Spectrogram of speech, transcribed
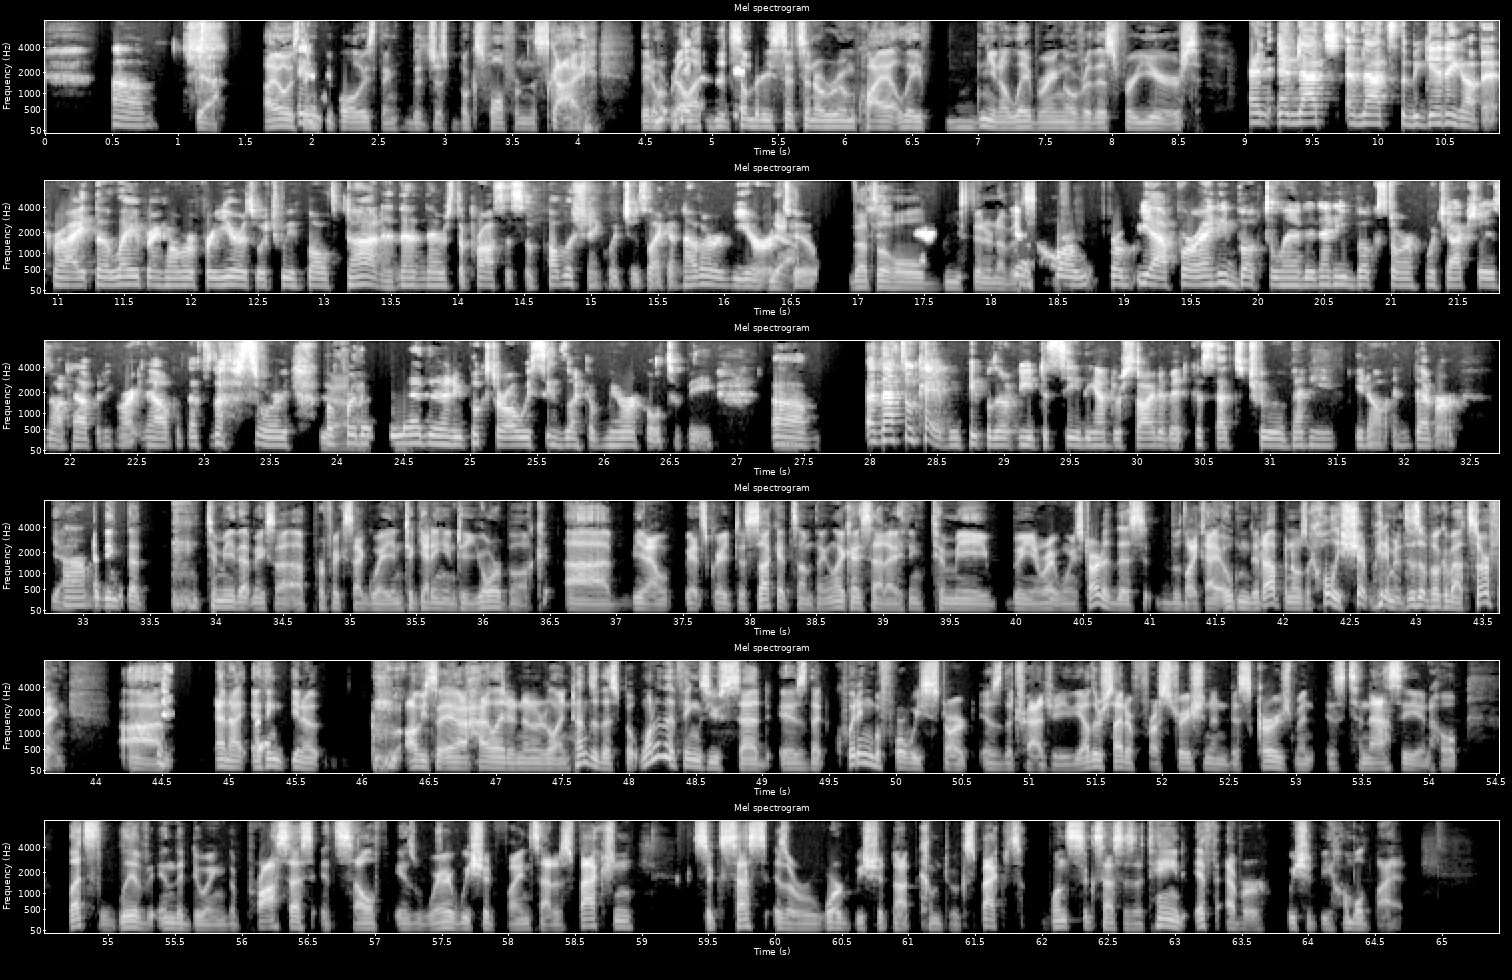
Um, yeah, I always think people always think that just books fall from the sky. They don't realize that somebody sits in a room quietly, you know, laboring over this for years. And and that's and that's the beginning of it, right? The laboring over for years, which we've both done, and then there's the process of publishing, which is like another year or yeah, two. That's a whole beast in and of yeah, itself. For, for, yeah, for any book to land in any bookstore, which actually is not happening right now, but that's another story. But yeah. for them to land in any bookstore always seems like a miracle to me. Mm. Um, and that's okay. I mean, people don't need to see the underside of it because that's true of any you know endeavor. Yeah, um, I think that to me that makes a, a, perfect segue into getting into your book. Uh, you know, it's great to suck at something. Like I said, I think to me, you know, right when we started this, like I opened it up and I was like, "Holy shit! Wait a minute, this is a book about surfing." Uh, and I, I think you know, obviously, I highlighted and underlined tons of this, but one of the things you said is that quitting before we start is the tragedy. The other side of frustration and discouragement is tenacity and hope. Let's live in the doing. The process itself is where we should find satisfaction. Success is a reward we should not come to expect. Once success is attained, if ever, we should be humbled by it.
